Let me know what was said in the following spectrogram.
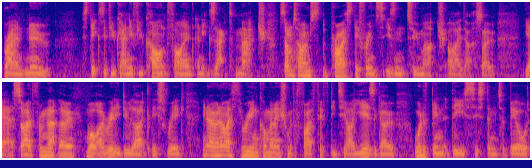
brand new sticks if you can, if you can't find an exact match. Sometimes the price difference isn't too much either, so yeah, aside from that though, well, I really do like this rig. You know, an i3 in combination with a 550 Ti years ago would have been the system to build.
